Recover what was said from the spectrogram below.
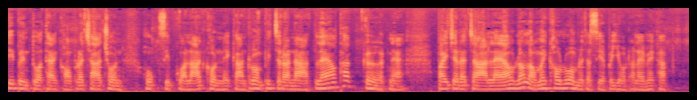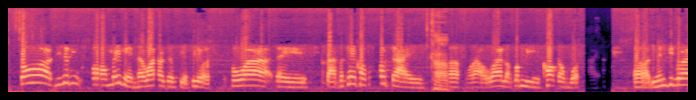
ที่เป็นตัวแทนของประชาชน 60 กว่าล้านคนในการร่วมพิจารณาแล้วถ้าเกิดเนี่ยไปเจรจาแล้วแล้วเราไม่เข้าร่วมเราจะเสียประโยชน์อะไรไหมครับ ก็ดิฉันมองไม่เห็นนะว่าเราจะเสียประโยชน์ เพราะว่าในต่างประเทศเขาก็เข้าใจครับเอ่อของเราว่าเราก็มีข้อกังวลเอ่อดิฉันคิดว่า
